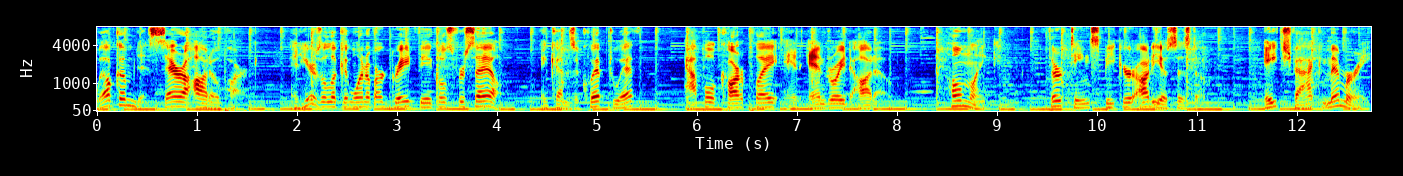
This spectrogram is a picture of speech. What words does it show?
Welcome to Serra Auto Park, and here's a look at one of our great vehicles for sale. And comes equipped with Apple CarPlay and Android Auto, HomeLink, 13 speaker audio system, HVAC memory,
